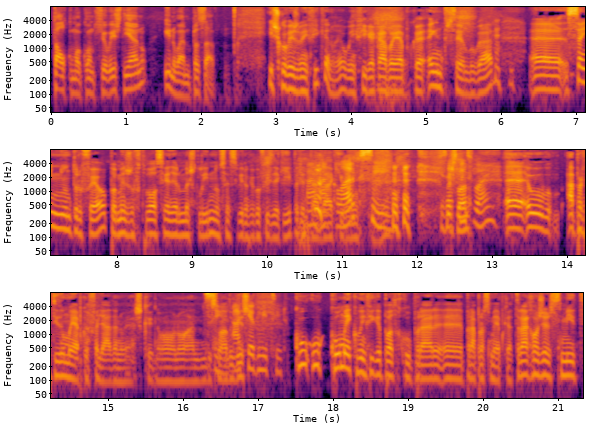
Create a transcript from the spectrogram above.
tal como aconteceu este ano e no ano passado. E chegou a vez do Benfica, não é? O Benfica acaba a época em terceiro lugar, uh, sem nenhum troféu, pelo menos no futebol sem ganhar masculino. Não sei se viram o que, é que eu fiz aqui para tentar ah, dar aqui. Claro um... que sim. Fizeste muito bem. Uh, eu, a partir de uma época falhada, não é? Acho que não, não há, disso sim, não há dúvidas. Há que admitir. Co, como é que o Benfica pode recuperar uh, para a próxima época? Terá Roger Smith,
